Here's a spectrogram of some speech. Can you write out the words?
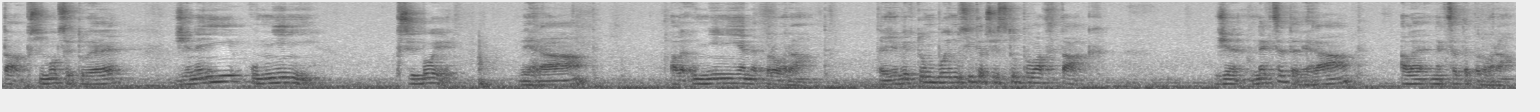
ta přímo cituje, že není umění při boji vyhrát, ale umění je neprohrát. Takže vy k tomu boji musíte přistupovat tak, že nechcete vyhrát, ale nechcete prohrát.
